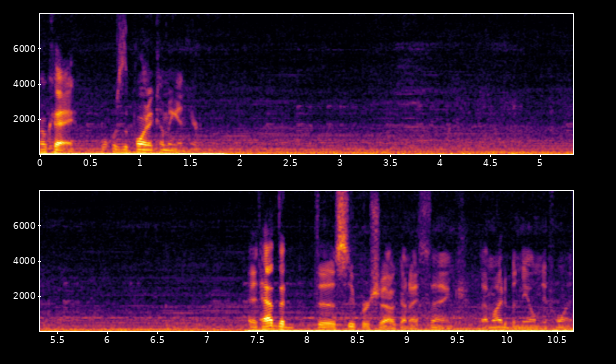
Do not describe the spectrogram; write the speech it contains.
Okay, what was the point of coming in here? It had the, the super shotgun, I think. That might have been the only point.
